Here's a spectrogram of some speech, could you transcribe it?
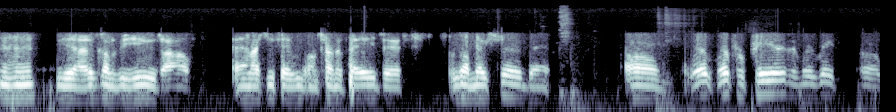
Mhm. Yeah, it's going to be huge. Uh, and like you said, we're going to turn the page and we're going to make sure that um, we're, we're prepared and we're ready. Uh,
